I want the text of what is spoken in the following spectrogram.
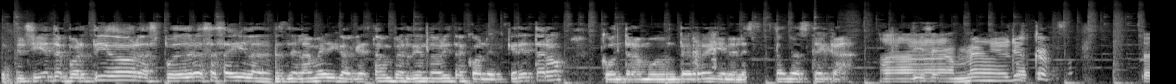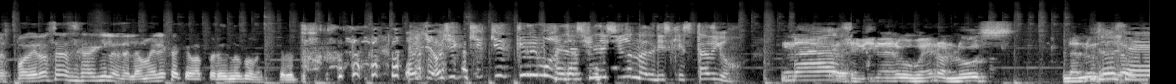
El siguiente partido, las poderosas águilas del América que están perdiendo ahorita con el Querétaro contra Monterrey en el Estadio Azteca. Dice- América. Las poderosas águilas del América que va perdiendo con el Querétaro. Oye, oye, ¿qué, qué, qué remodelación hicieron al disque estadio? Nah, se viene algo bueno, luz. La luz, es la,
